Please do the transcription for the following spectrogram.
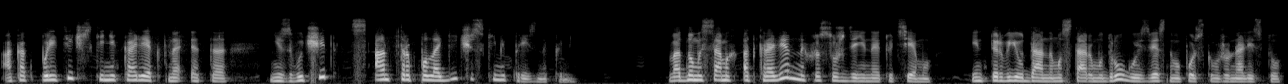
а как политически некорректно это – не звучит с антропологическими признаками. В одном из самых откровенных рассуждений на эту тему, интервью данному старому другу, известному польскому журналисту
